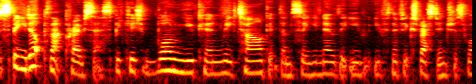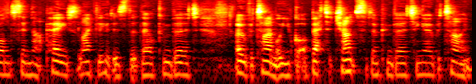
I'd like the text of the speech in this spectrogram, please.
speed up that process because one you can retarget them so you know that you if they've expressed interest once in that page. The likelihood is that they'll convert over time or you've got a better chance of them converting over time.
